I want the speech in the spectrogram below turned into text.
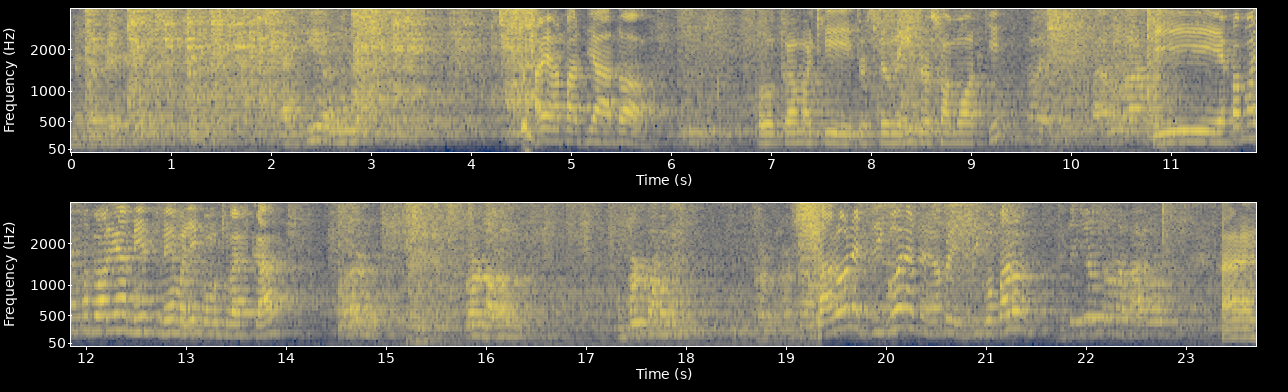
Melhor que Aqui, ó. Aí, rapaziada, ó. Colocamos aqui, trouxe o neguinho, trouxe uma moto aqui. E é pra mais pra ver o alinhamento mesmo ali, como que vai ficar. Parou. Né? Parou, né? Desligou, né, Desligou, parou. Liguei o parou. Ah.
